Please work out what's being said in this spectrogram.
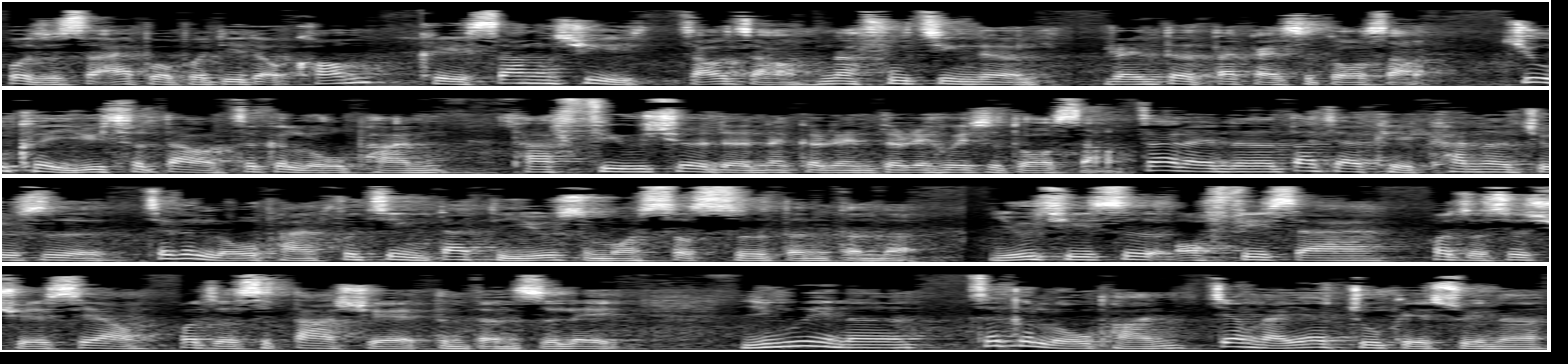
或者是 iproperty.com，可以上去找找那附近的 rental 大概是多少，就可以预测到这个楼盘它 future 的那个 rent rate 会是多少。再来呢，大家可以看到就是这个楼盘附近到底有什么设施等等的，尤其是 office 啊，或者是学校，或者是大学等等之类。因为呢，这个楼盘将来要租给谁呢，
